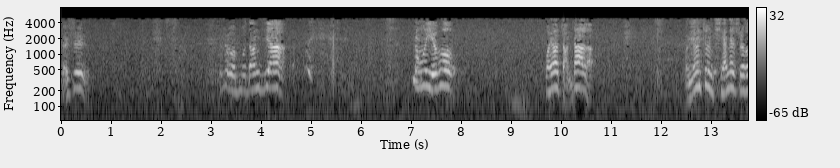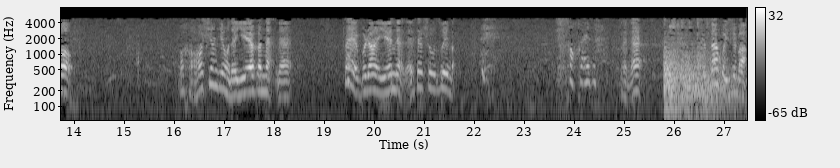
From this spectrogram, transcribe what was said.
可是可是我不当家。等我以后我要长大了。我能挣钱的时候我好好孝敬我的爷爷和奶奶。再也不让爷爷奶奶再受罪了。好孩子。奶奶端回去吧。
